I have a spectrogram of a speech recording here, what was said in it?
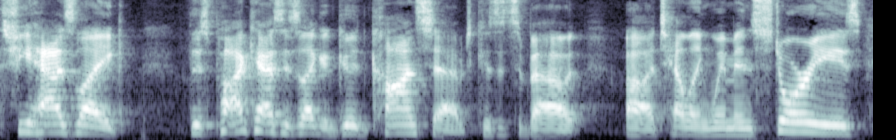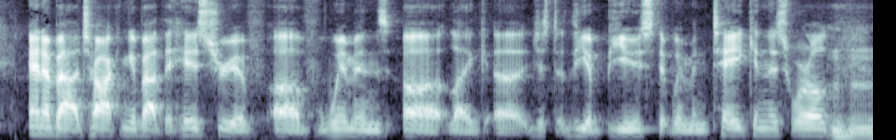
she has like this podcast is like a good concept because it's about uh, telling women's stories and about talking about the history of of women's uh, like uh, just the abuse that women take in this world, Mm-hmm.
